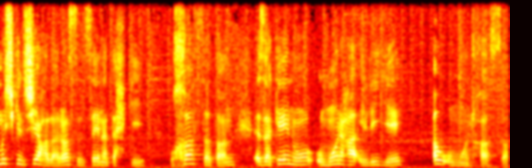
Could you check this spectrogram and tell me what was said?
ومش كل شي على رأس لسانها تحكيه وخاصة إذا كانوا أمور عائلية أو أمور خاصة.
